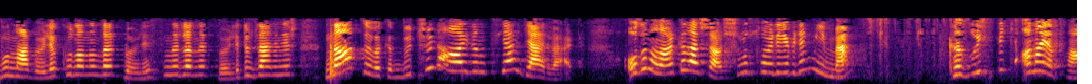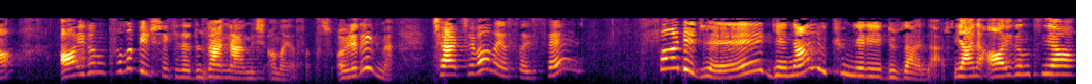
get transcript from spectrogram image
Bunlar böyle kullanılır, böyle sınırlanır, böyle düzenlenir. Ne yaptı bakın? Bütün ayrıntıya yer verdi. O zaman arkadaşlar şunu söyleyebilir miyim ben? Kazuistik anayasa ayrıntılı bir şekilde düzenlenmiş anayasadır. Öyle değil mi? Çerçeve anayasa ise sadece genel hükümleri düzenler. Yani ayrıntıya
